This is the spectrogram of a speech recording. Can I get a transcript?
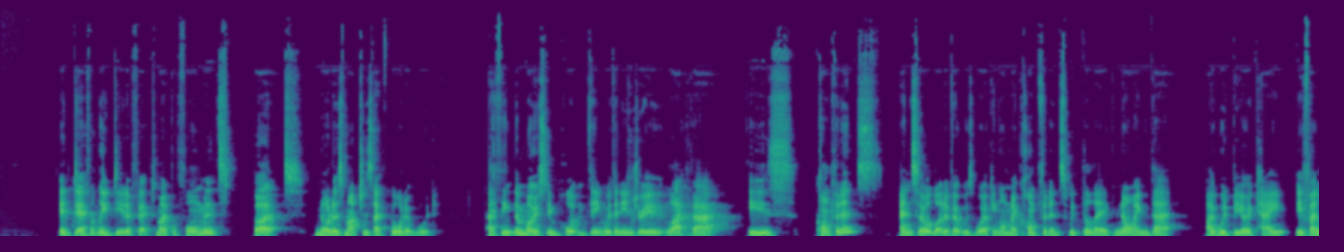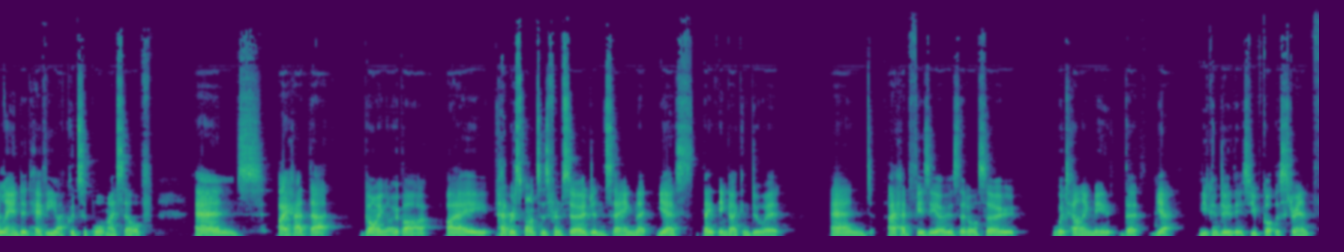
It definitely did affect my performance, but not as much as I thought it would. I think the most important thing with an injury like that is confidence. And so a lot of it was working on my confidence with the leg, knowing that I would be okay. If I landed heavy, I could support myself. And I had that going over I had responses from surgeons saying that, yes, they think I can do it. And I had physios that also were telling me that, yeah, you can do this, you've got the strength.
